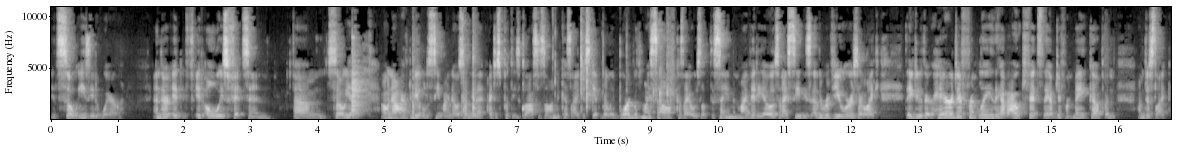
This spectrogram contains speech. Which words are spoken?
it's so easy to wear, and there it it always fits in. Um, so yeah. Oh, now I have to be able to see my nose. I'm gonna. I just put these glasses on because I just get really bored with myself because I always look the same in my videos, and I see these other reviewers are like they do their hair differently, they have outfits, they have different makeup, and I'm just like,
